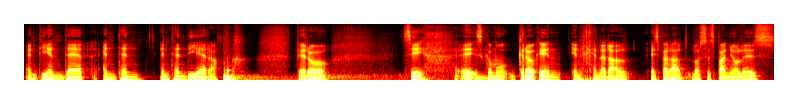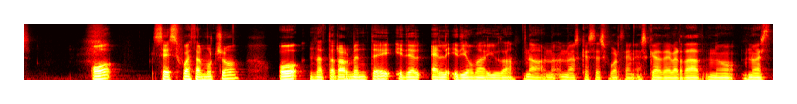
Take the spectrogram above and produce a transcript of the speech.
entiender, enten- entendiera. pero sí, es como, creo que en, en general, es verdad, los españoles o se esfuerzan mucho o naturalmente el, el idioma ayuda. no, no, no es que se esfuercen, es que de verdad no, no es...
